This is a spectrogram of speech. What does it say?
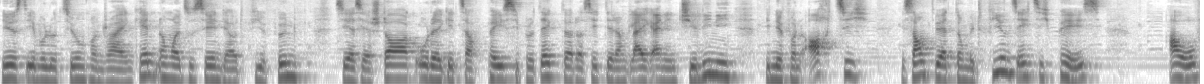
Hier ist die Evolution von Ryan Kent nochmal zu sehen, der hat 4-5, sehr, sehr stark. Oder ihr geht auf Pacey Protector, da seht ihr dann gleich einen Cialini, den ihr von 80 Gesamtwertung mit 64 Pace auf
